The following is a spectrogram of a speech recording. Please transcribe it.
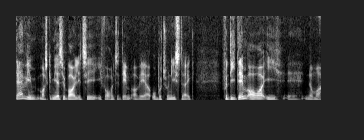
der er vi måske mere tilbøjelige til, i forhold til dem, at være opportunister, ikke? Fordi dem over i øh, nummer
